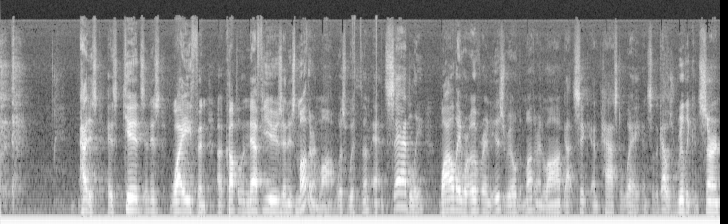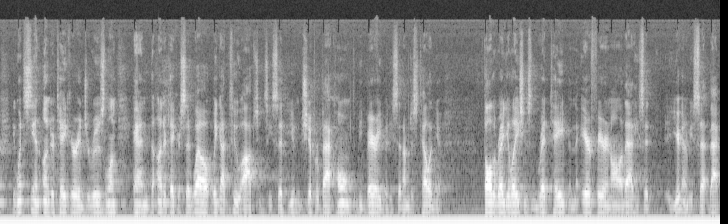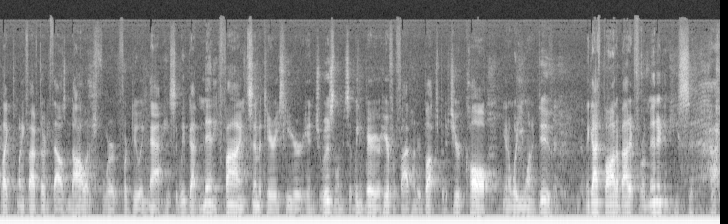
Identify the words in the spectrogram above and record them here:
Had his, his kids and his wife and a couple of nephews, and his mother in law was with them. And sadly, while they were over in Israel, the mother in law got sick and passed away. And so the guy was really concerned. He went to see an undertaker in Jerusalem, and the undertaker said, Well, we got two options. He said, You can ship her back home to be buried, but he said, I'm just telling you, with all the regulations and red tape and the airfare and all of that, he said, you're going to be set back like twenty-five, thirty thousand dollars for for doing that. He said, we've got many fine cemeteries here in Jerusalem. He said, we can bury her here for five hundred bucks, but it's your call. You know, what do you want to do? The guy thought about it for a minute, and he said, ah,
